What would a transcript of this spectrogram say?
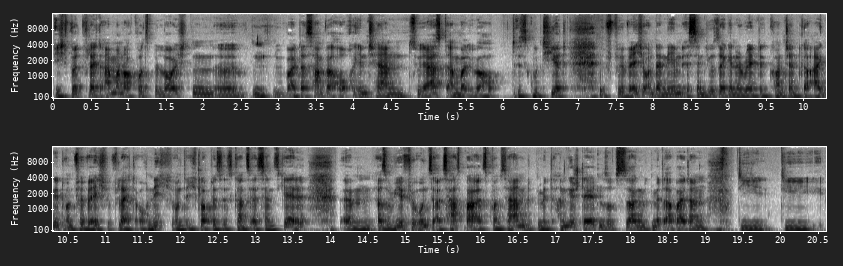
Ich würde vielleicht einmal noch kurz beleuchten, äh, weil das haben wir auch intern zuerst einmal überhaupt diskutiert, für welche Unternehmen ist denn User-Generated Curated Content geeignet und für welche vielleicht auch nicht. Und ich glaube, das ist ganz essentiell. Ähm, also wir für uns als Haspa, als Konzern mit, mit Angestellten sozusagen, mit Mitarbeitern, die die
